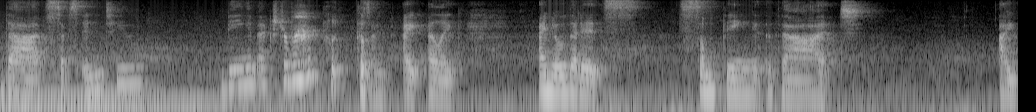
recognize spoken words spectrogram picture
that steps into being an extrovert because I, I, I like I know that it's something that I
